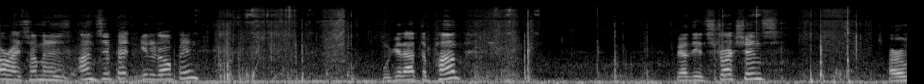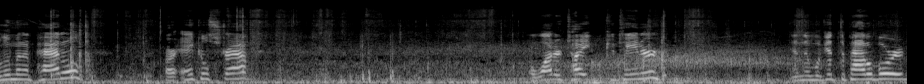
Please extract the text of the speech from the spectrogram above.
All right, so I'm gonna unzip it, get it open. We'll get out the pump. We have the instructions, our aluminum paddle, our ankle strap, a watertight container, and then we'll get the paddle board.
